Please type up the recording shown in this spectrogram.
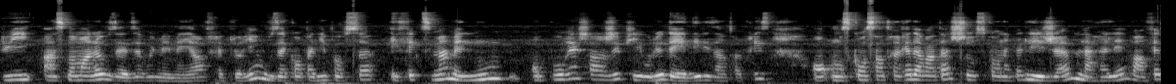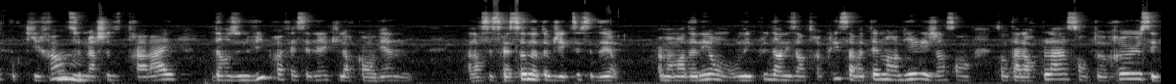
Puis, en ce moment-là, vous allez dire, oui, mais meilleur, ne ferait plus rien. Vous accompagnez pour ça. Effectivement, mais nous, on pourrait changer, puis au lieu d'aider les entreprises, on, se concentrerait davantage sur ce qu'on appelle les jeunes, la relève, en fait, pour qu'ils rentrent hmm. sur le marché du travail dans une vie professionnelle qui leur convienne. Alors, ce serait ça notre objectif, c'est de dire, à un moment donné, on n'est plus dans les entreprises, ça va tellement bien, les gens sont, sont à leur place, sont heureux, c'est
